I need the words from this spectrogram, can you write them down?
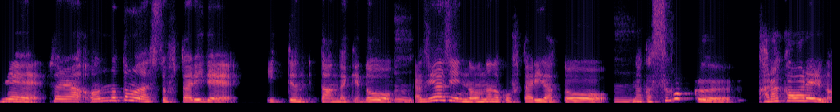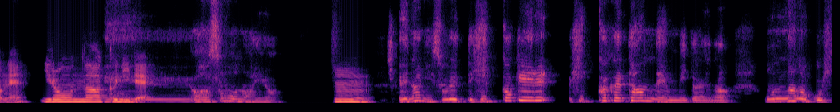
で、それは女友達と2人で行ってたんだけど、うんアジア人の女の子2人だと、うんなんかすごくからかわれるのね。いろんな国で。へー。あ、そうなんや。うん。え、何？それって引っ掛けれ、引っ掛けたんねんみたいな、女の子引っ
